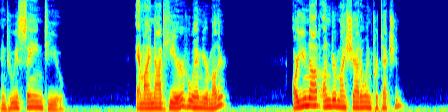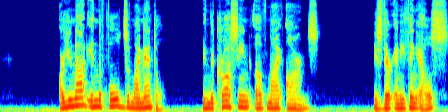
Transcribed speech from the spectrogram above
and who is saying to you, Am I not here who am your mother? Are you not under my shadow and protection? Are you not in the folds of my mantle? In the crossing of my arms. Is there anything else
